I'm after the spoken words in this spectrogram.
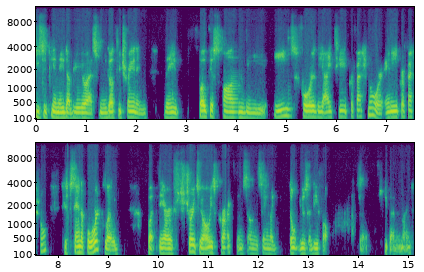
GCP and AWS, when you go through training, they focus on the ease for the IT professional or any professional to stand up a workload, but they are sure to always correct themselves and saying like, don't use a default. So keep that in mind.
